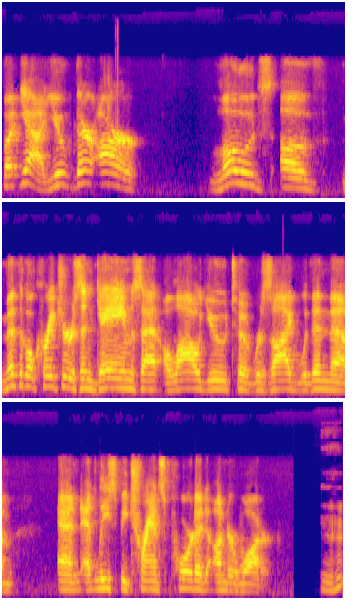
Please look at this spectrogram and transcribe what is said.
But yeah, you there are loads of mythical creatures and games that allow you to reside within them and at least be transported underwater. hmm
